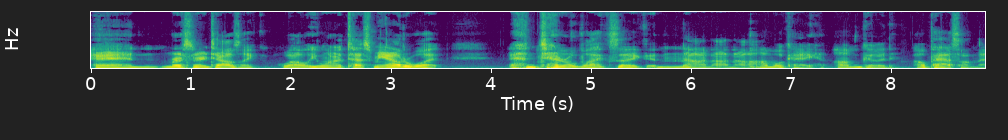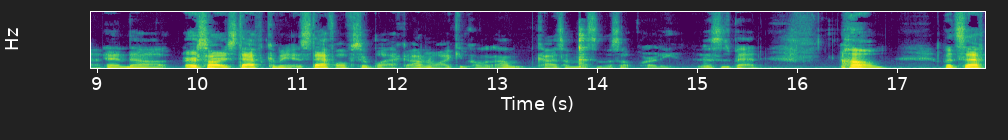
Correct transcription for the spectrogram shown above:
And Mercenary Tao's like, well, you want to test me out or what? And General Black's like, nah, nah, nah, I'm okay. I'm good. I'll pass on that. And uh or sorry, staff command staff officer Black. I don't know why I keep calling I'm guys, I'm messing this up already. This is bad. Um but staff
